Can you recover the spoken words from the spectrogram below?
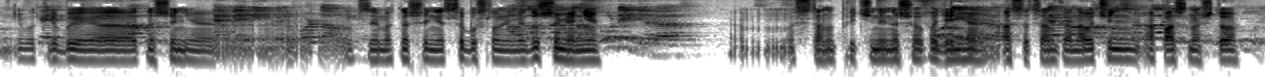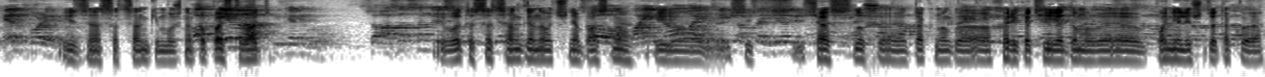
И вот любые э, отношения, э, взаимоотношения с обусловленными душами, они станут причиной нашего падения. А сатсанга, она очень опасна, что из-за сатсанги можно попасть в ад. И вот сатсанга, она очень опасна. И сейчас, слушая так много Харикатхи, я думаю, вы поняли, что такое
